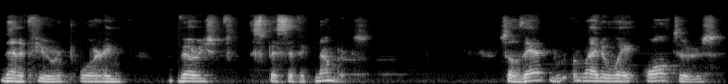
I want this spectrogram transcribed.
than if you're reporting very specific numbers. So that right away alters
